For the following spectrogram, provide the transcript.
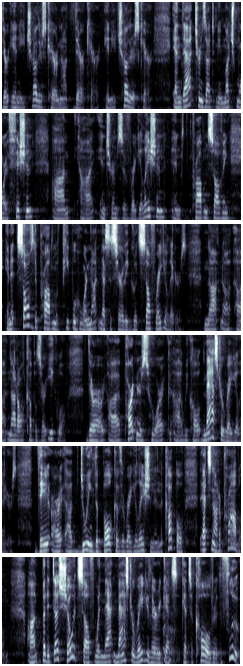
they're in each other's care, not their care, in each other's care, and that turns out to be much more efficient um, uh, in terms of regulation and problem solving, and it solves the problem of people who are not necessarily good self-regulators. Not, uh, not all couples are equal. There are uh, partners who are, uh, we call master regulators. They are uh, doing the bulk of the regulation in the couple. That's not a problem. But it does show itself when that master regulator gets, gets a cold or the flu.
